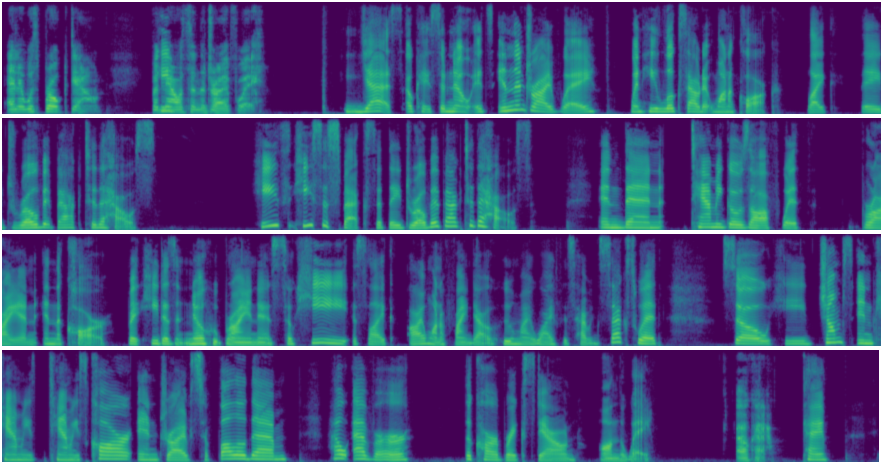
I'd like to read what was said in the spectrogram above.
and it was broke down, but He- now it's in the driveway. Yes. Okay. So, no, it's in the driveway when he looks out at one o'clock. Like they drove it back to the house. He, he suspects that they drove it back to the house. And then Tammy goes off with Brian in the car, but he doesn't know who Brian is. So he is like, I want to find out who my wife is having sex with. So he jumps in Tammy's, Tammy's car and drives to follow them. However, the car breaks down on the way. Okay. Okay.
